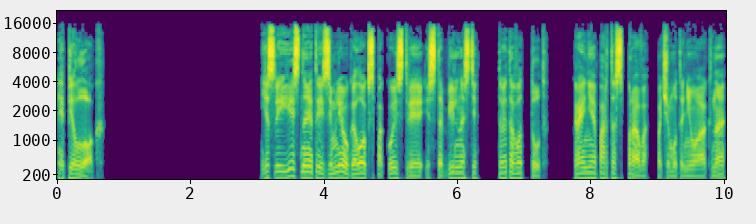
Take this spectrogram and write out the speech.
Эпилог. Если и есть на этой земле уголок спокойствия и стабильности, то это вот тут. Крайняя парта справа, почему-то не у окна,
